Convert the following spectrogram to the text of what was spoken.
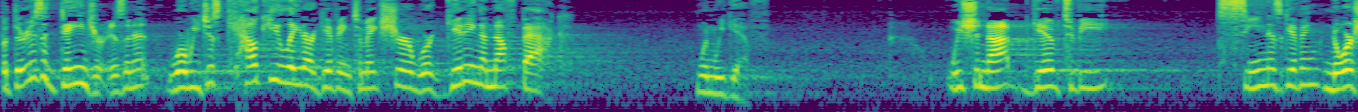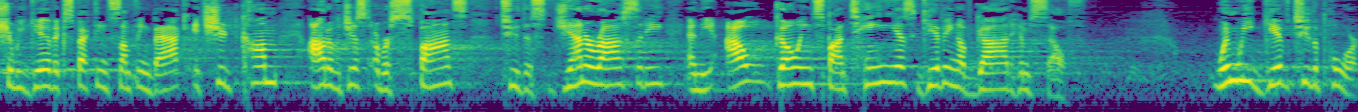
But there is a danger, isn't it, where we just calculate our giving to make sure we're getting enough back when we give. We should not give to be seen as giving, nor should we give expecting something back. It should come out of just a response to this generosity and the outgoing, spontaneous giving of God Himself. When we give to the poor,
